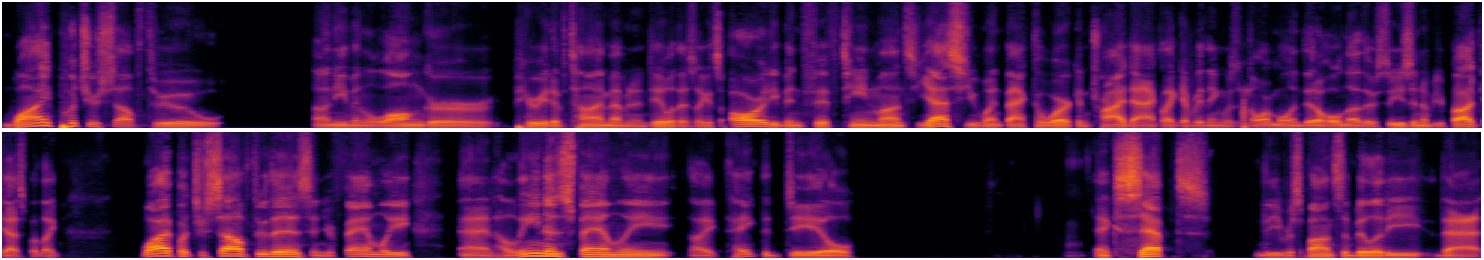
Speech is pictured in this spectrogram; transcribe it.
why put yourself through an even longer period of time having to deal with this? Like it's already been 15 months. Yes, you went back to work and tried to act like everything was normal and did a whole nother season of your podcast, but like why put yourself through this and your family and Halyna's family? Like, take the deal, accept the responsibility that,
